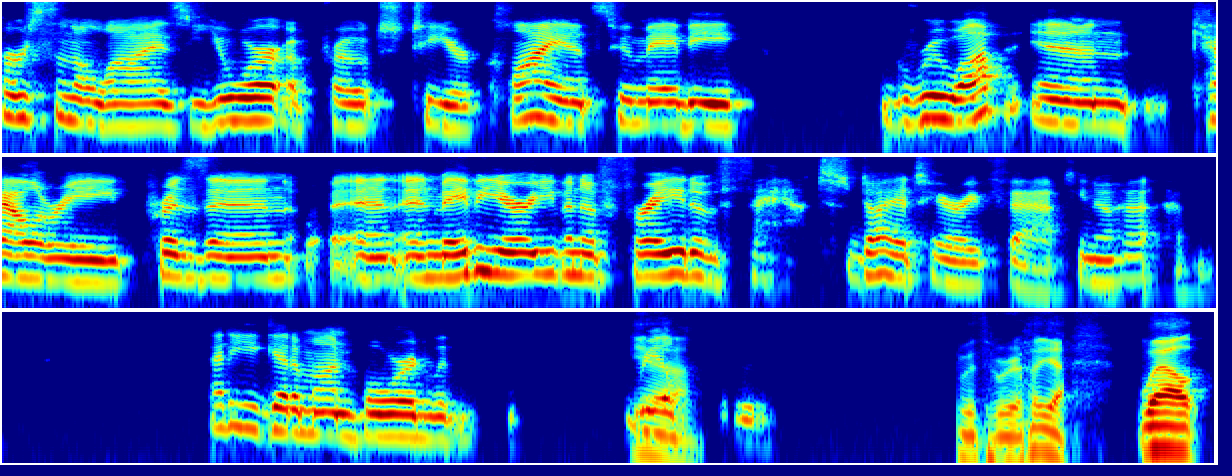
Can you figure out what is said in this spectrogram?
personalize your approach to your clients who maybe grew up in calorie prison and and maybe you're even afraid of fat dietary fat you know how how do you get them on board with real yeah. food? with real yeah well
